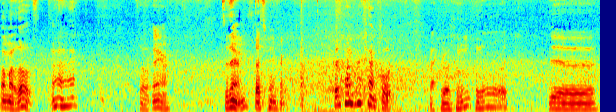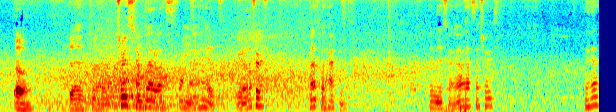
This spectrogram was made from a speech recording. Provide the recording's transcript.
On my those. Uh-huh. So, yeah. So then, that's pinprick. But my microphone cord. Microphone cord. The, oh, the, the truth comes out of us from our head. You know the truth? That's what happened. People just go, oh, that's the truth. See that?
